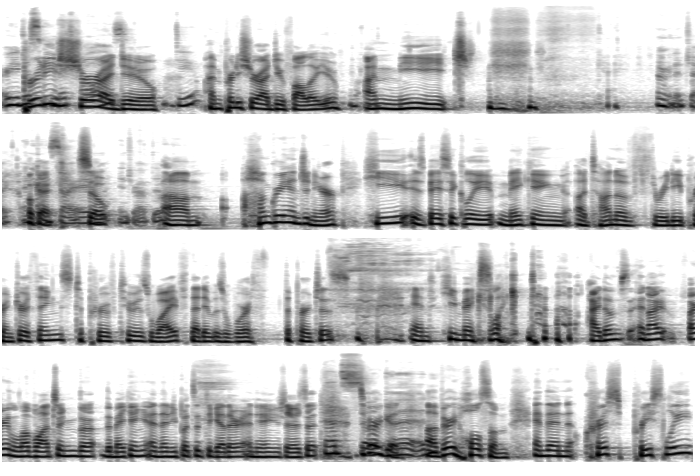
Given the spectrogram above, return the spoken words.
Are you just pretty sure I do. Do you? I'm pretty sure I do follow you. I'm Meech. Okay, I'm gonna check. Anyway, Okay, sorry, so, interrupted. um, hungry engineer he is basically making a ton of 3d printer things to prove to his wife that it was worth the purchase and he makes like items and i fucking love watching the, the making and then he puts it together and then he shares it That's it's so very good, good. Uh, very wholesome and then chris priestley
